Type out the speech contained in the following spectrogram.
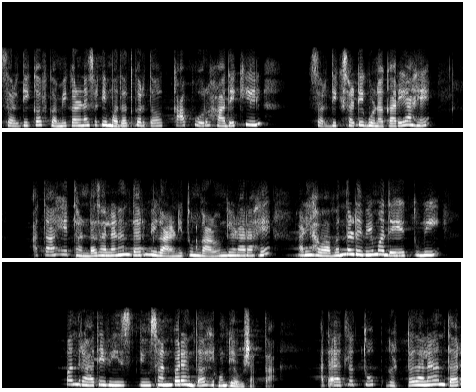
सर्दी कफ कमी करण्यासाठी मदत करतं. कापूर हा देखील सर्दीसाठी गुणकारी आहे. आता हे थंड झाल्यानंतर मी गाळणीतून गाळून घेणार आहे आणि हवाबंद डबीमध्ये तुम्ही पंधरा ते वीस दिवसांपर्यंत हेऊन ठेवू शकता. आता यातलं तूप घट्ट झाल्यानंतर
